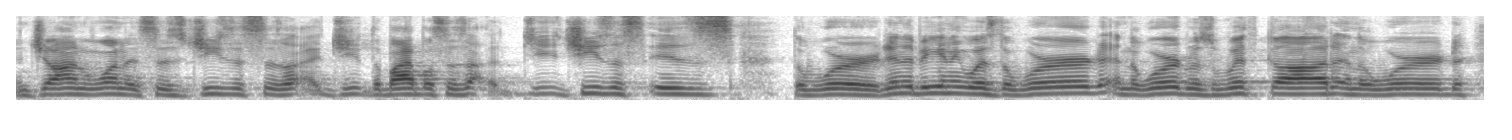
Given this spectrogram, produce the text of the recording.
In John 1, it says, Jesus is, uh, the Bible says, uh, Jesus is the Word. In the beginning was the Word, and the Word was with God, and the Word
